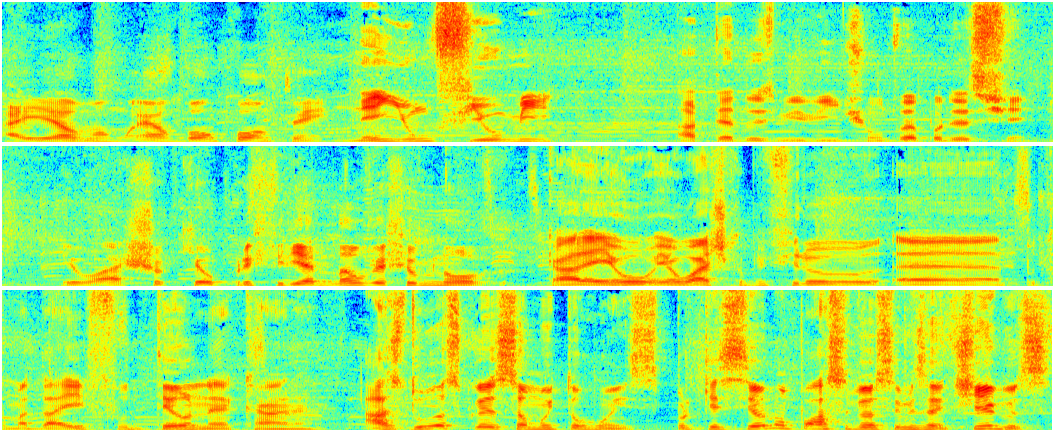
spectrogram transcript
aí é um, é um bom ponto, hein? Nenhum filme até 2021 tu vai poder assistir. Eu acho que eu preferia não ver filme novo. Cara, eu, eu acho que eu prefiro. É... Puta, mas daí fudeu, né, cara? As duas coisas são muito ruins. Porque se eu não posso ver os filmes antigos,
